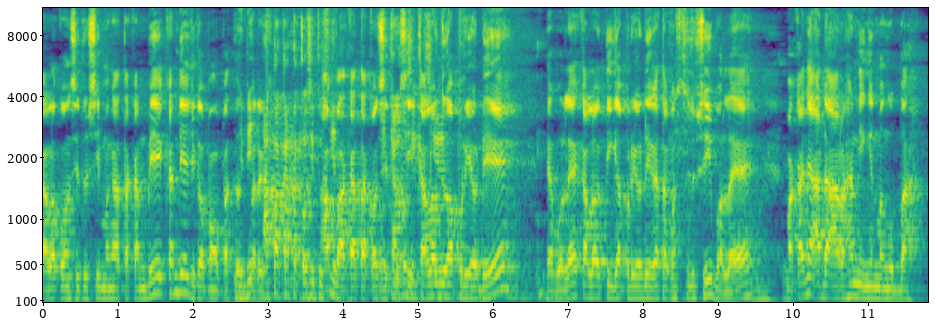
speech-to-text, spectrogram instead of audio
Kalau konstitusi mengatakan B, kan dia juga mau patuh. Jadi pada, apa kata konstitusi? Apa kata konstitusi? Kalau, konstitusi? kalau dua periode, ya boleh. Kalau tiga periode kata konstitusi boleh. Hmm. Makanya ada arahan ingin mengubah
